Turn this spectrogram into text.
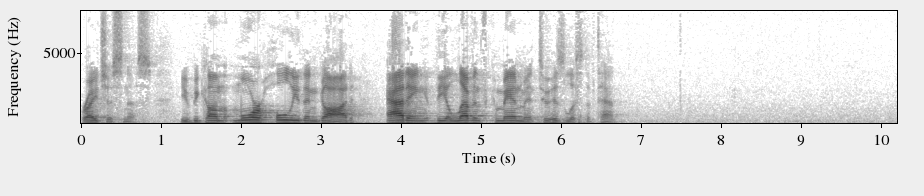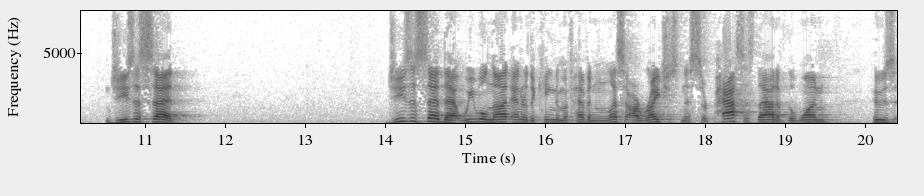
righteousness. You've become more holy than God, adding the 11th commandment to his list of 10. Jesus said, Jesus said that we will not enter the kingdom of heaven unless our righteousness surpasses that of the one whose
